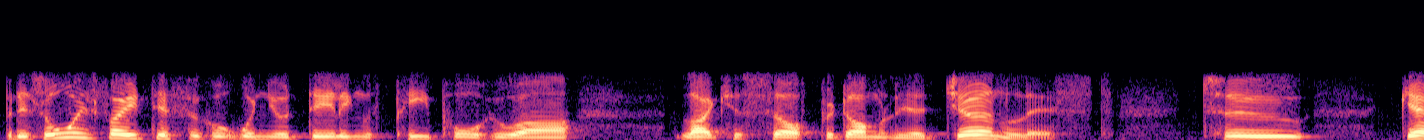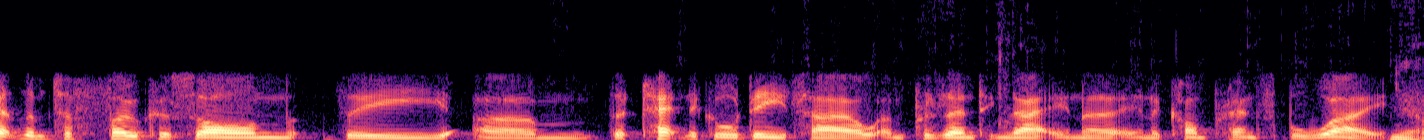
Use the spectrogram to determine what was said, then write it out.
but it's always very difficult when you're dealing with people who are, like yourself, predominantly a journalist, to get them to focus on the um, the technical detail and presenting that in a in a comprehensible way. Yeah.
